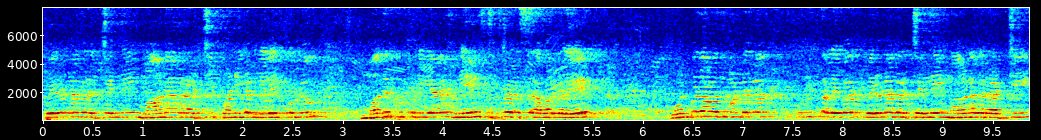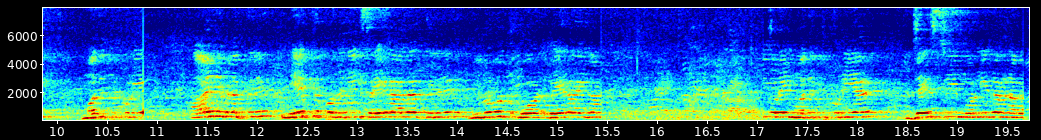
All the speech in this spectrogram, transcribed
பெருநகர சென்னை மாநகராட்சி பணிகள் நிலைக்குழு மதிப்புக்குரிய நே சிற்றரசு அவர்களே ஒன்பதாவது மண்டல குழுத்தலைவர் பெருநகர் சென்னை மாநகராட்சி மதிப்புக்குரிய ஆயிரவிளக்கு மேற்கு பகுதி செயலாளர் திரு வினோத் வேலாயுதம் துறை மதிப்புக்குரிய ஜெயஸ்ரீ முரளிதரன் அவர்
